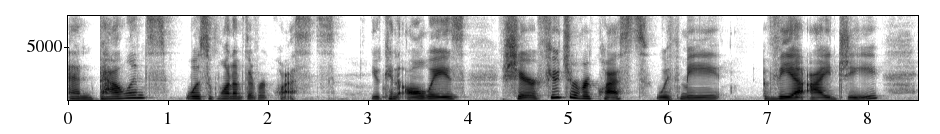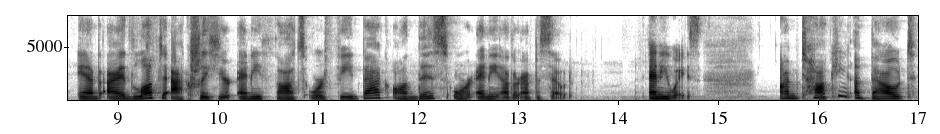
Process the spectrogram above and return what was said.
And balance was one of the requests. You can always share future requests with me via IG. And I'd love to actually hear any thoughts or feedback on this or any other episode. Anyways, I'm talking about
